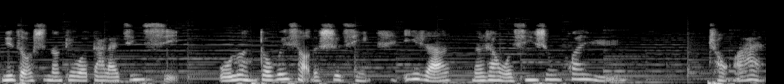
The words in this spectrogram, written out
你总是能给我带来惊喜，无论多微小的事情，依然能让我心生欢愉。宠爱。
